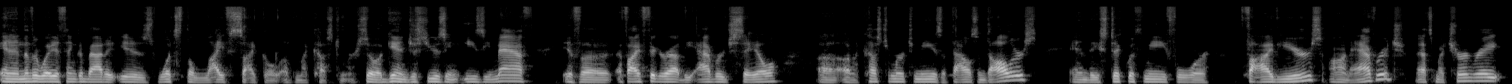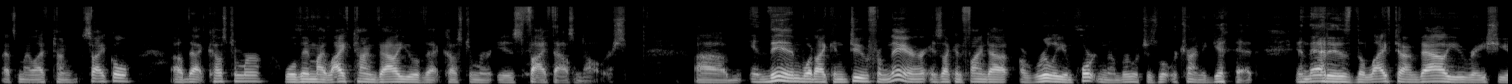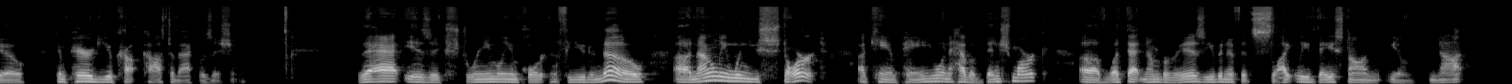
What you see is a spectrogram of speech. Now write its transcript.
And another way to think about it is what's the life cycle of my customer. So again, just using easy math, if uh, if I figure out the average sale uh, on a customer to me is a thousand dollars, and they stick with me for five years on average, that's my churn rate, that's my lifetime cycle of that customer. Well, then my lifetime value of that customer is five thousand dollars. Um, and then what I can do from there is I can find out a really important number, which is what we're trying to get at, and that is the lifetime value ratio compared to your cost of acquisition. That is extremely important for you to know. Uh, not only when you start a campaign, you want to have a benchmark of what that number is, even if it's slightly based on you know not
